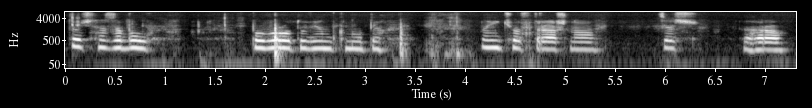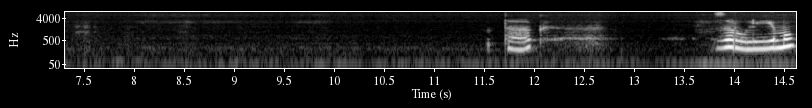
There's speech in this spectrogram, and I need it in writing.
Точно забув поворот увімкнути. Ну нічого страшного. Це ж гра. Так. Зарулюємо.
